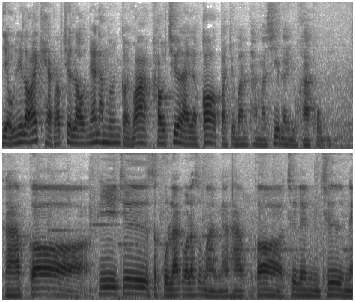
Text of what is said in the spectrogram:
เดี๋ยววนนี้เราให้แขกรับเชิญเราแนะนำตัวกันก่อนว่าเขาชื่ออะไรแล้วก็ปัจจุบันทำอาชีพอะไรอยู่ครับผมครับก็พี่ชื่อสกุลรัตน์วรสุมันนะครับ ก็ชื่อเล่นชื่อแน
